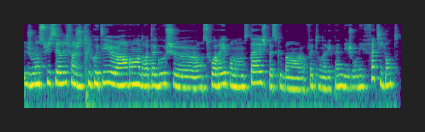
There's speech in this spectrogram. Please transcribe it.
je m'en suis servi, enfin je tricotais euh, un rang à droite à gauche euh, en soirée pendant mon stage parce que ben en fait on avait quand même des journées fatigantes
